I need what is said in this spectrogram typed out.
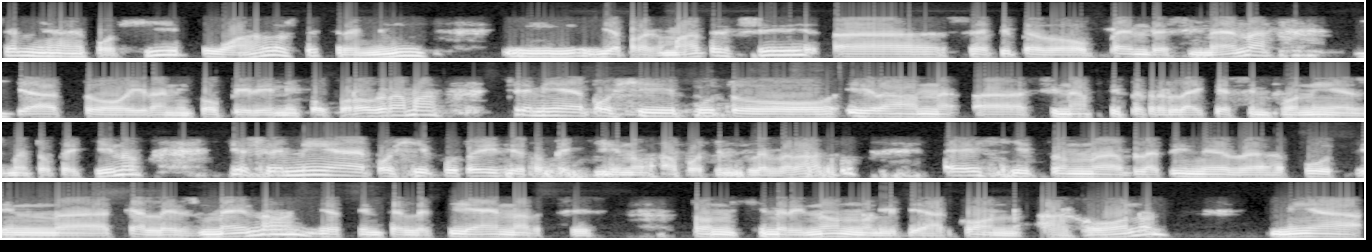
σε μια εποχή που άλλωστε κρεμεί η διαπραγμάτευση σε επίπεδο πέντε σημαίνα για το Ιρανικό πυρηνικό πρόγραμμα σε μια εποχή που το Ιράν συνάπτει πετρελαϊκές συμφωνίες με το Πεκίνο και σε μια εποχή που το ίδιο το Πεκίνο από την πλευρά του έχει τον Βλαντίμιρ Πούτιν καλεσμένο για την τελετή έναρξης των χειμερινών Ολυμπιακών Αγώνων μια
